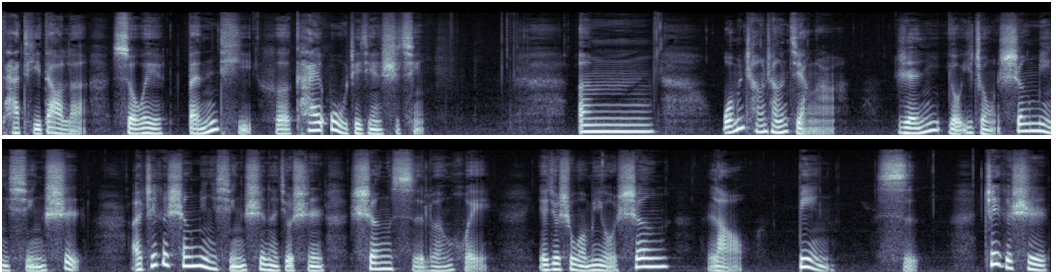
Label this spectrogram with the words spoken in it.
他提到了所谓本体和开悟这件事情。嗯，我们常常讲啊，人有一种生命形式。而这个生命形式呢，就是生死轮回，也就是我们有生、老、病、死，这个是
